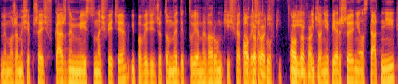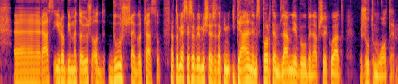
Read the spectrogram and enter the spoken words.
My możemy się przejść w każdym miejscu na świecie i powiedzieć, że to my dyktujemy warunki światowej O chodzi. siatkówki. O I, to I chodzi. to nie pierwszy, nie ostatni e, raz i robimy to już od dłuższego czasu. Natomiast ja sobie myślę, że takim idealnym sportem dla mnie byłby na przykład rzut młotem.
